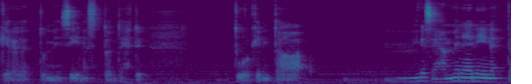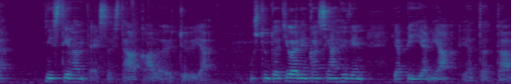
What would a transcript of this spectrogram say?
kirjoitettu, niin siinä sitten on tehty tulkintaa. Mm, ja sehän menee niin, että niissä tilanteissa sitä alkaa löytyä. Ja musta tuntuu, että Joelin kanssa ihan hyvin ja Pian ja, ja tota,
